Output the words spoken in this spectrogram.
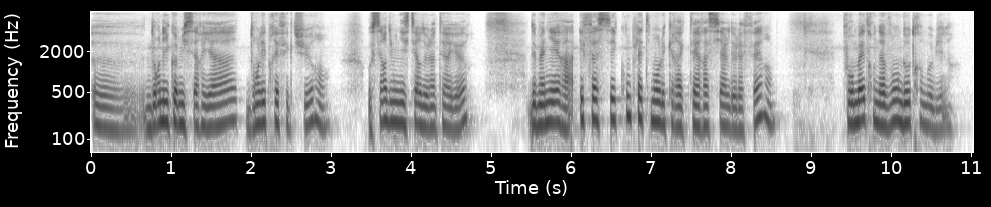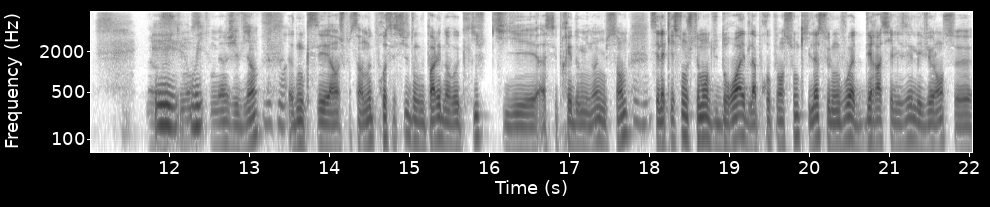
dans les commissariats, dans les préfectures, au sein du ministère de l'Intérieur de manière à effacer complètement le caractère racial de l'affaire pour mettre en avant d'autres mobiles. et oui. bien, j'y viens. Donc c'est, je pense, un autre processus dont vous parlez dans votre livre qui est assez prédominant, il me semble. Mhm. C'est la question justement du droit et de la propension qu'il a, selon vous, à déracialiser les violences euh,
